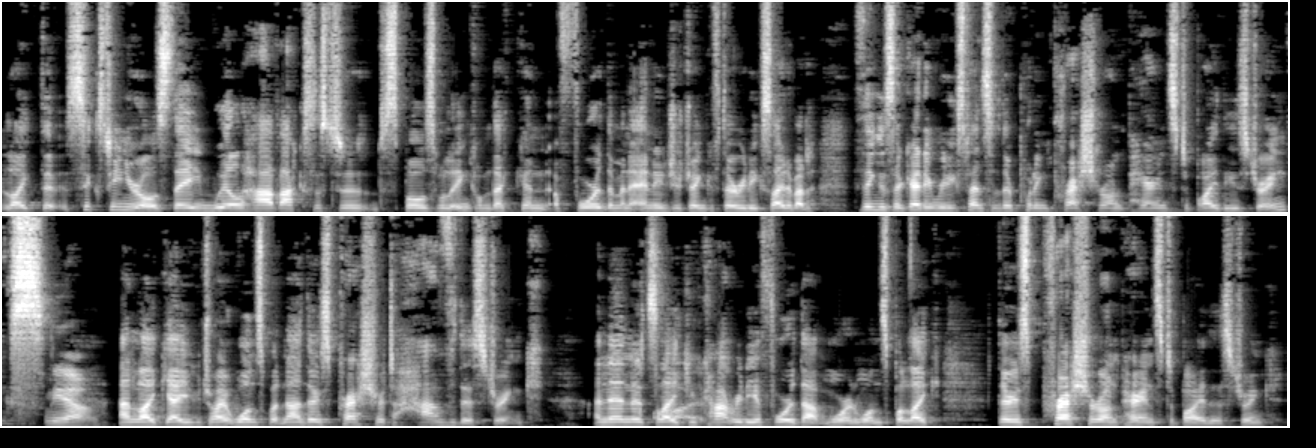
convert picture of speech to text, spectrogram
like the 16 year olds, they will have access to disposable income that can afford them an energy drink if they're really excited about it. The thing is they're getting really expensive. They're putting pressure on parents to buy these drinks. yeah. And like, yeah, you can try it once, but now there's pressure to have this drink. And then it's like you can't really afford that more than once. But like there's pressure on parents to buy this drink.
